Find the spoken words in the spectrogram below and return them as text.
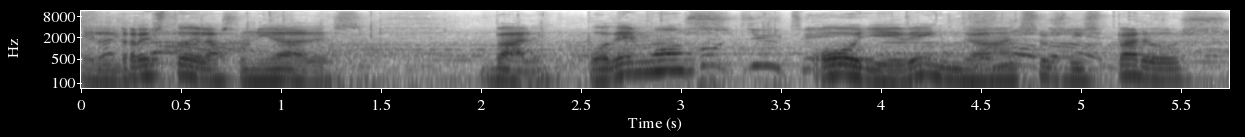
el resto de las unidades. Vale, podemos... Oye, venga, esos disparos.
